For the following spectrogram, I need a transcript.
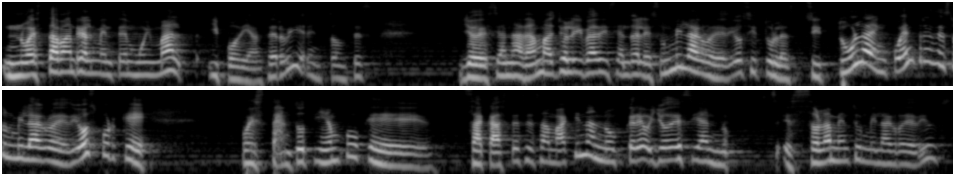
no estaban realmente muy mal y podían servir. Entonces yo decía, nada más, yo le iba diciendo, él es un milagro de Dios, si tú, la, si tú la encuentras es un milagro de Dios porque pues tanto tiempo que sacaste esa máquina, no creo, yo decía, no, es solamente un milagro de Dios.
